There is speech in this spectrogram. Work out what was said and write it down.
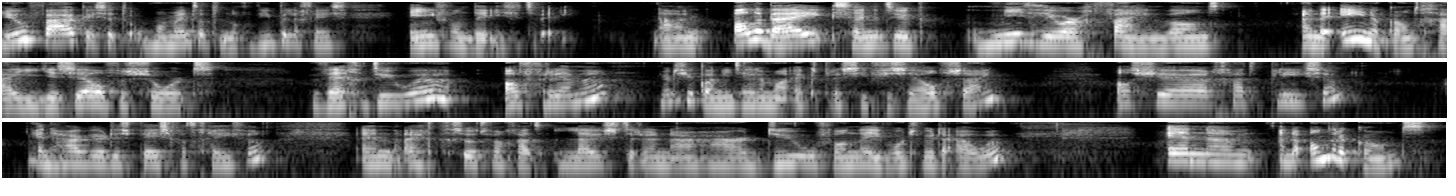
Heel vaak is het op het moment dat het nog wiebelig is, één van deze twee. Nou, en allebei zijn natuurlijk niet heel erg fijn, want aan de ene kant ga je jezelf een soort wegduwen, afremmen. Dus je kan niet helemaal expressief jezelf zijn als je gaat pleasen en haar weer de space gaat geven. En eigenlijk een soort van gaat luisteren naar haar duw van nee, wordt weer de oude. En ehm, aan de andere kant,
